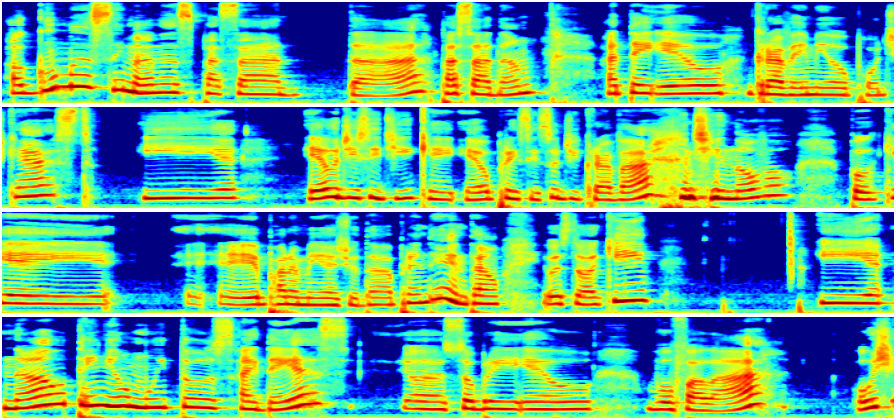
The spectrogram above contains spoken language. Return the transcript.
algumas semanas passada, passada, até eu gravei meu podcast e eu decidi que eu preciso de gravar de novo porque é, para me ajudar a aprender. Então, eu estou aqui e não tenho muitas ideias uh, sobre eu vou falar hoje,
